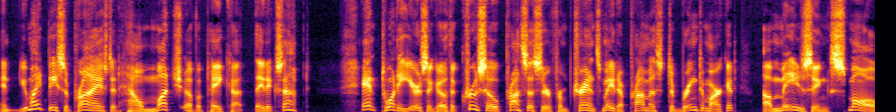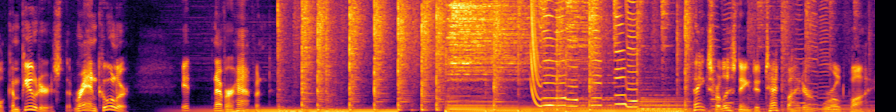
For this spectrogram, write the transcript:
and you might be surprised at how much of a pay cut they'd accept. And 20 years ago, the Crusoe processor from Transmeta promised to bring to market amazing small computers that ran cooler. It never happened. Thanks for listening to TechByter Worldwide,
